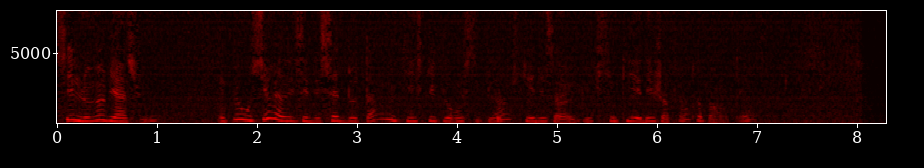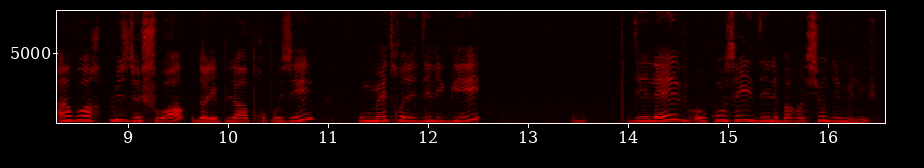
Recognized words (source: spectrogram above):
s'il le veut bien sûr. On peut aussi réaliser des sets de table qui expliquent le recyclage, qui est déjà, ce qui est déjà fait entre parenthèses. Avoir plus de choix dans les plats proposés ou mettre des délégués d'élèves au conseil d'élaboration des menus.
